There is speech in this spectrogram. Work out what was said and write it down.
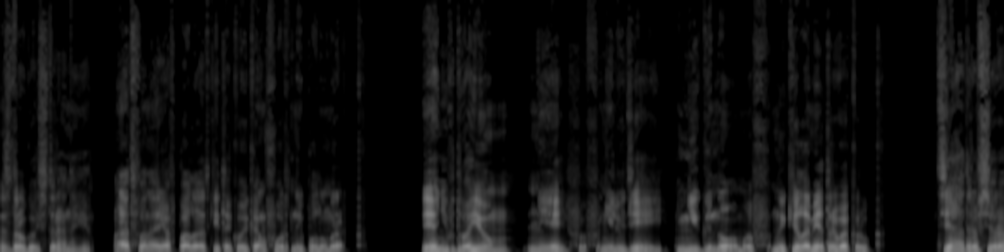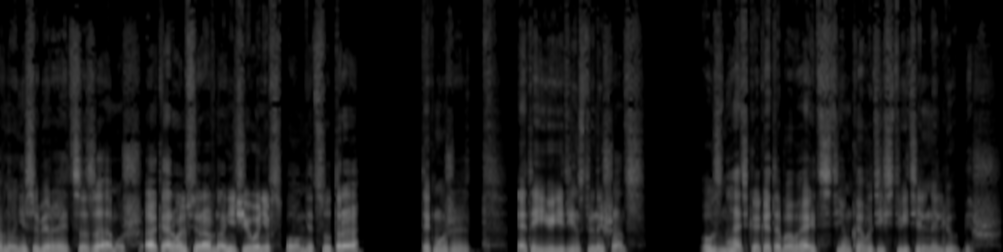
С другой стороны, от фонаря в палатке такой комфортный полумрак. И они вдвоем, ни эльфов, ни людей, ни гномов, на километры вокруг. Теадра все равно не собирается замуж, а король все равно ничего не вспомнит с утра. Так может, это ее единственный шанс? Узнать, как это бывает с тем, кого действительно любишь.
